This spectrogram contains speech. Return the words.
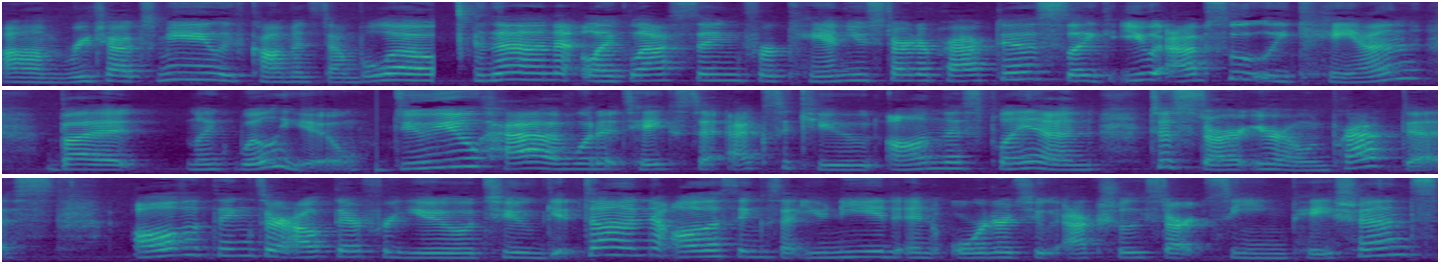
Um, reach out to me, leave comments down below. And then like last thing for can you start a practice? Like you absolutely can, but like will you do you have what it takes to execute on this plan to start your own practice all the things are out there for you to get done, all the things that you need in order to actually start seeing patients.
